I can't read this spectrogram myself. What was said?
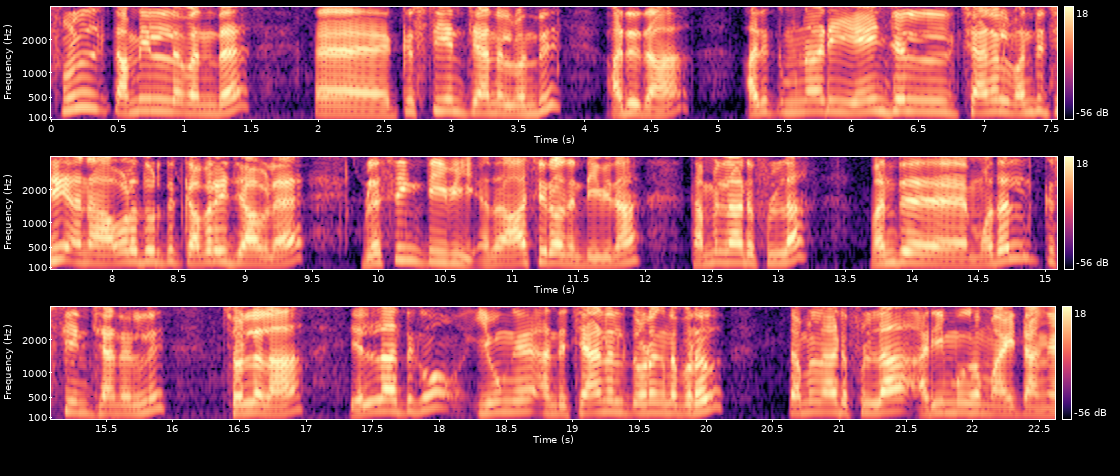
ஃபுல் தமிழில் வந்த கிறிஸ்டியன் சேனல் வந்து அதுதான். அதுக்கு முன்னாடி ஏஞ்சல் சேனல் வந்துச்சு. ஆனால் அவ்வளோ தூரத்துக்கு கவரேஜ் ஆகல. பிளெஸ்ஸிங் டிவி அதாவது ஆசீர்வாதம் டிவி தான் தமிழ்நாடு ஃபுல்லாக வந்த முதல் கிறிஸ்டியன் சேனல்னு சொல்லலாம். எல்லாத்துக்கும் இவங்க அந்த சேனல் தொடங்கின பிறகு தமிழ்நாடு ஃபுல்லாக அறிமுகம் ஆயிட்டாங்க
